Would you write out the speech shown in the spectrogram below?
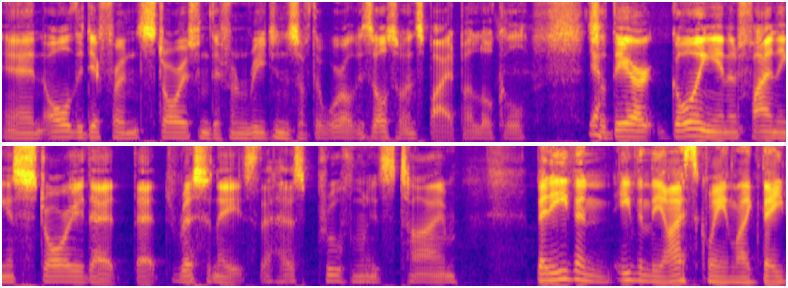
And all the different stories from different regions of the world is also inspired by local. Yeah. So they are going in and finding a story that that resonates, that has proven its time. But even even the Ice Queen, like they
